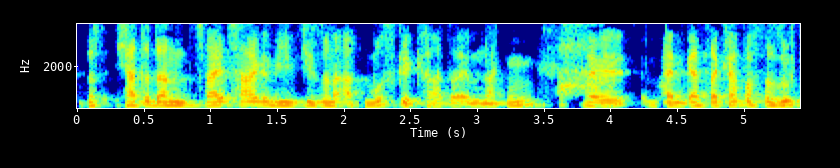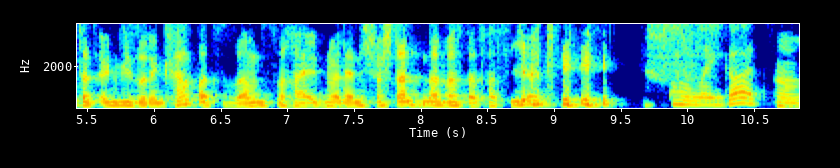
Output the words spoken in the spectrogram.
das, ich hatte dann zwei Tage wie, wie so eine Art Muskelkater im Nacken, weil mein ganzer Körper versucht hat, irgendwie so den Körper zusammenzuhalten, weil er nicht verstanden hat, was da passiert. oh mein Gott. Ja.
